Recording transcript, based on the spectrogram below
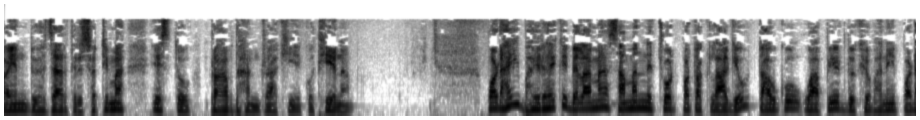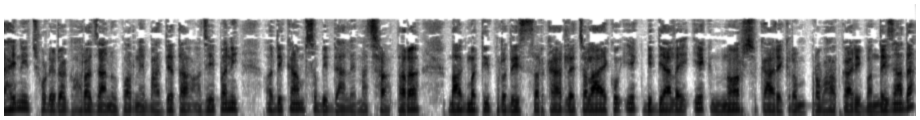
ऐन दुई हजार त्रिसठीमा यस्तो प्रावधान राखिएको थिएन। पढ़ाई भइरहेकै बेलामा सामान्य चोटपटक लाग्यो टाउको वा पेट दुख्यो भने पढ़ाई नै छोडेर घर जानुपर्ने बाध्यता अझै पनि अधिकांश विद्यालयमा छ। तर बागमती प्रदेश सरकारले चलाएको एक विद्यालय एक नर्स कार्यक्रम प्रभावकारी बन्दै जाँदा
